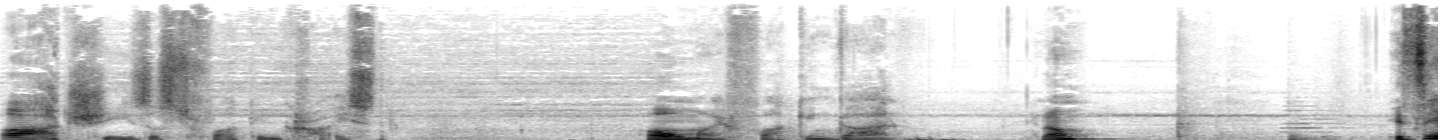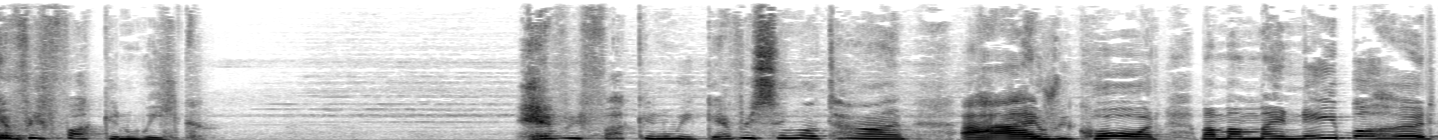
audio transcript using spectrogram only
Oh, Jesus fucking Christ. Oh my fucking God. You know? It's every fucking week. Every fucking week, every single time I record, my, my, my neighborhood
